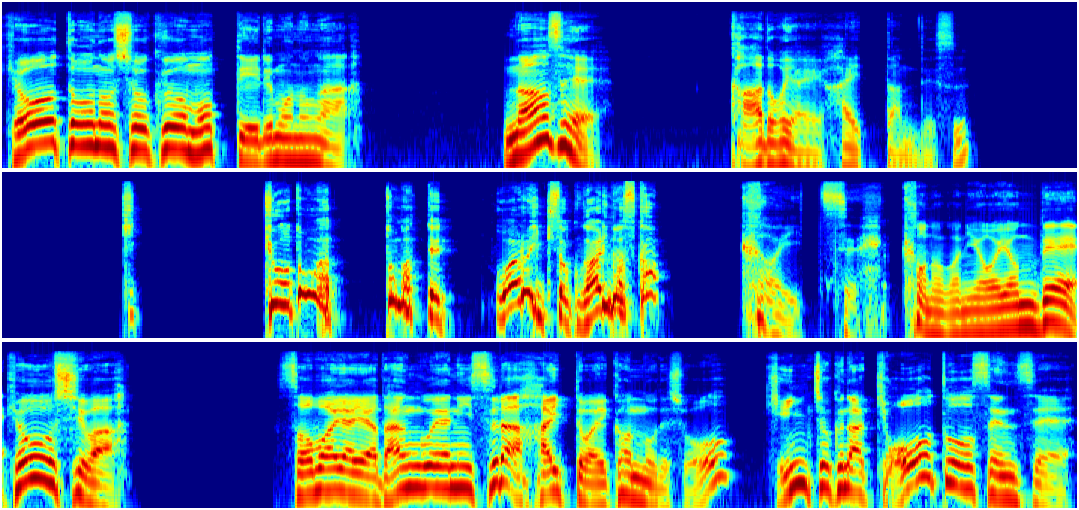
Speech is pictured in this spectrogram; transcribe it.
教頭の職を持っている者がなぜ角屋へ入ったんです？教頭が止まって悪い規則がありますか？こいつこの後に及んで。教師は蕎麦屋や団子屋にすら入ってはいかんのでしょ緊直な教頭先生。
